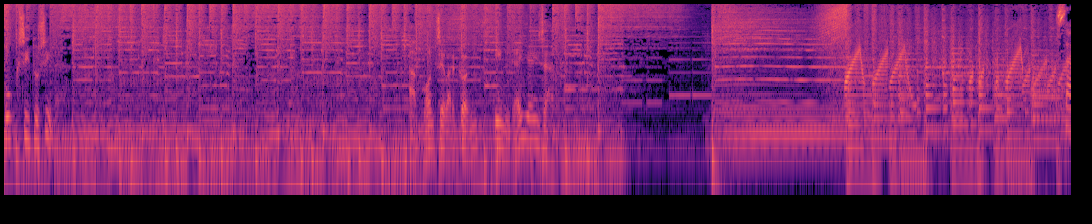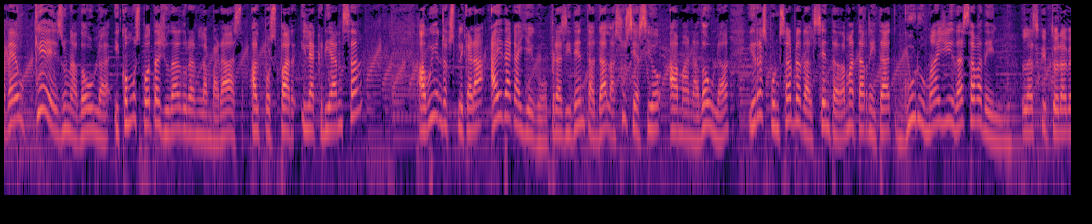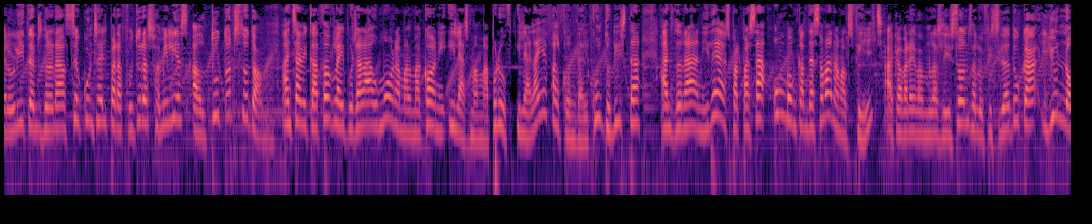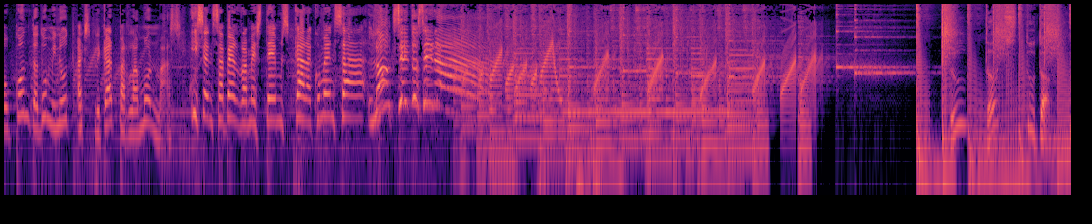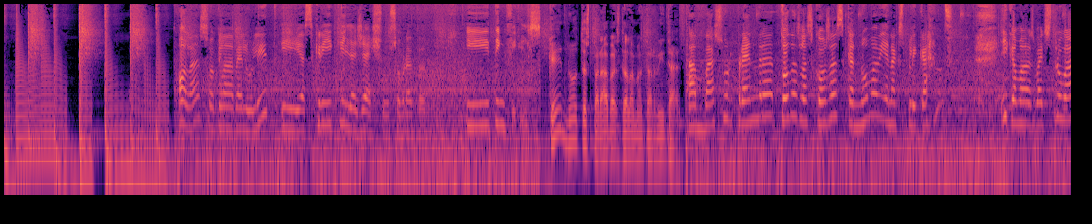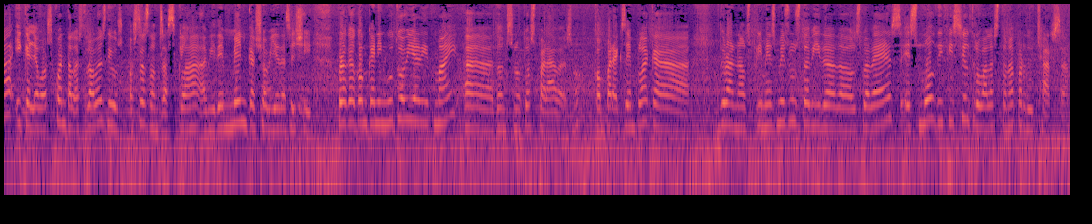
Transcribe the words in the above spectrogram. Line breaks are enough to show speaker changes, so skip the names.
Oxitocina. Amb Montse Barcón i Mireia Isar.
Sabeu què és una doula i com us pot ajudar durant l'embaràs, el postpart i la criança? Avui ens explicarà Aida Gallego, presidenta de l'associació Amanadoula i responsable del centre de maternitat Guru Magi de Sabadell.
L'escriptora Belolit ens donarà el seu consell per a futures famílies al Tu Tots Tothom.
En Xavi Cazorla hi posarà humor amb el Maconi i les Mamaproof i la Laia Falcón del Culturista ens donaran idees per passar un bon cap de setmana amb els fills.
Acabarem amb les lliçons de l'ofici d'educar i un nou conte d'un minut explicat per la Mont Mas.
I sense perdre més temps, que ara comença l'Oxitocina!
Tu, tots, tothom.
Hola, sóc la Bel Olit i escric i llegeixo, sobretot. I tinc fills.
Què no t'esperaves de la maternitat?
Em va sorprendre totes les coses que no m'havien explicat i que me les vaig trobar i que llavors quan te les trobes dius, ostres, doncs esclar, evidentment que això havia de ser així. Però que com que ningú t'ho havia dit mai, eh, doncs no t'ho esperaves, no? Com per exemple que durant els primers mesos de vida dels bebès és molt difícil trobar l'estona per dutxar-se.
